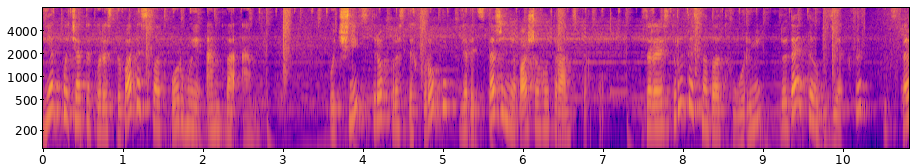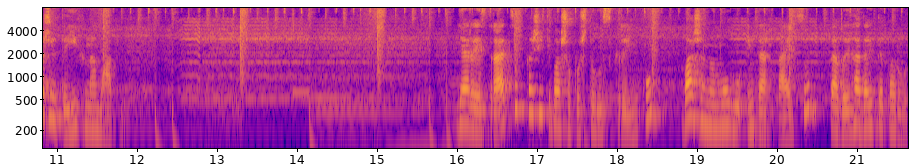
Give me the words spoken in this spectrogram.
Як почати користуватись платформою M2M? Почніть з трьох простих кроків для відстеження вашого транспорту. Зареєструйтесь на платформі, додайте об'єкти, відстежуйте їх на мапі. Для реєстрації вкажіть вашу поштову скриньку, бажану мову інтерфейсу та вигадайте пароль.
